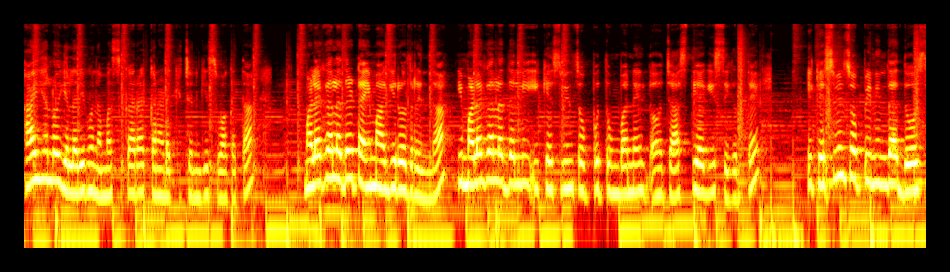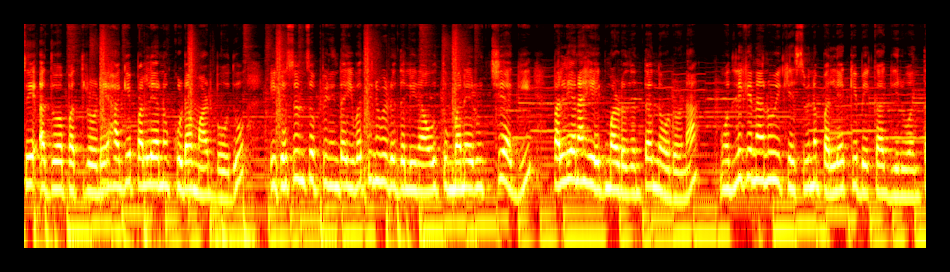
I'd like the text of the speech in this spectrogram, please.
ಹಾಯ್, ಹಲೋ, ಎಲ್ಲರಿಗೂ ನಮಸ್ಕಾರ. ಕನ್ನಡ ಕಿಚನ್ಗೆ ಸ್ವಾಗತ. ಮಳೆಗಾಲದ ಟೈಮ್ ಆಗಿರೋದ್ರಿಂದ ಈ ಮಳೆಗಾಲದಲ್ಲಿ ಈ ಕೆಸುವಿನ ಸೊಪ್ಪು ತುಂಬಾ ಜಾಸ್ತಿಯಾಗಿ ಸಿಗುತ್ತೆ. ಈ ಕೆಸುವಿನ ಸೊಪ್ಪಿನಿಂದ ದೋಸೆ ಅಥವಾ ಪತ್ರೊಡೆ ಹಾಗೆ ಪಲ್ಯನೂ ಕೂಡ ಮಾಡ್ಬೋದು. ಈ ಕೆಸುವಿನ ಸೊಪ್ಪಿನಿಂದ ಇವತ್ತಿನ ವಿಡಿಯೋದಲ್ಲಿ ನಾವು ತುಂಬಾ ರುಚಿಯಾಗಿ ಪಲ್ಯನ ಹೇಗೆ ಮಾಡೋದಂತ ನೋಡೋಣ. ಮೊದಲಿಗೆ ನಾನು ಈ ಕೆಸುವಿನ ಪಲ್ಯಕ್ಕೆ ಬೇಕಾಗಿರುವಂಥ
